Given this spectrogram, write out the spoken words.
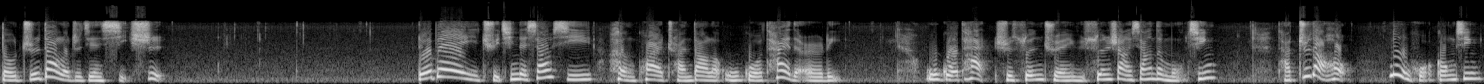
都知道了这件喜事。刘备娶亲的消息很快传到了吴国太的耳里。吴国太是孙权与孙尚香的母亲，他知道后。怒火攻心，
